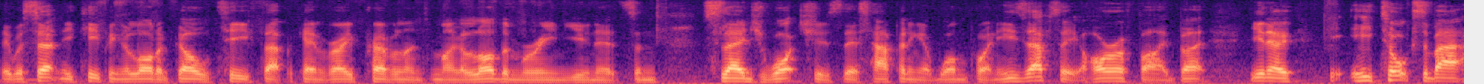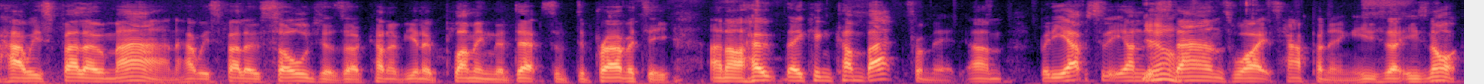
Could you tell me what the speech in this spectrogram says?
They were certainly keeping a lot of gold teeth. That became very prevalent among a lot of the Marine units. And Sledge watches this happening at one point. He's absolutely horrified, but you know, he, he, talks about how his fellow man, how his fellow soldiers are kind of, you know, plumbing the depths of depravity, and I hope they can come back from it. Um, but he absolutely understands yeah. why it's happening. He's uh, he's not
